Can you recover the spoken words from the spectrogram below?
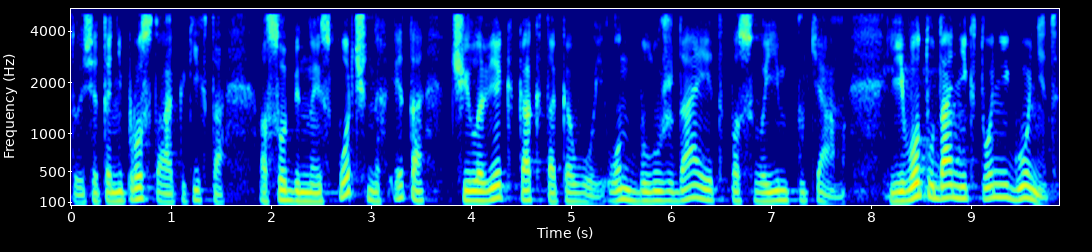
То есть это не просто о каких-то особенно испорченных, это человек как таковой. Он блуждает по своим путям. Его туда никто не гонит.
